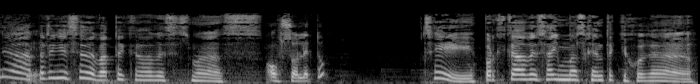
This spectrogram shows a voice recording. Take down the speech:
No, pero ese debate cada vez es más... ¿Obsoleto? Sí, porque cada vez hay más gente que juega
